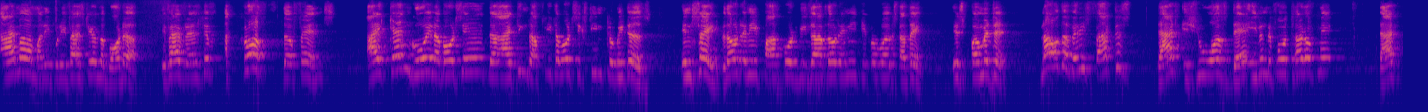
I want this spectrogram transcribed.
I'm a Manipuri, if I stay on the border, if I have relatives across the fence, I can go in about, say, the, I think roughly it's about 16 kilometers inside without any passport, visa, without any paperwork, nothing. It's permitted. Now, the very fact is that issue was there even before 3rd of May. That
